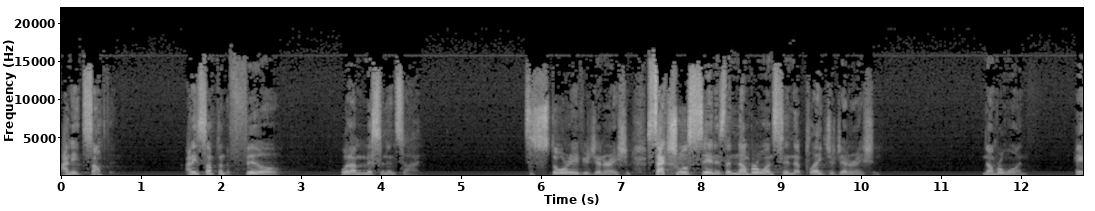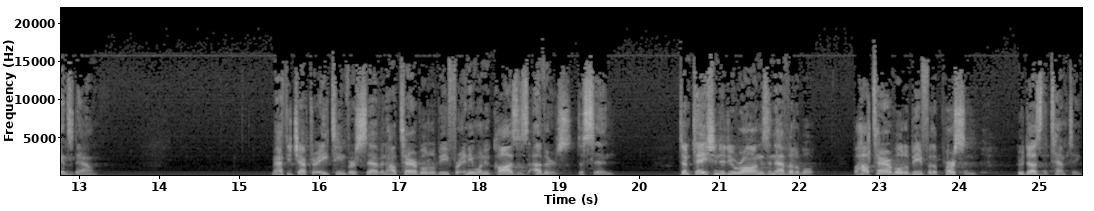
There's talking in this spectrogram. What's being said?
I need something. I need something to fill what I'm missing inside. It's a story of your generation. Sexual sin is the number one sin that plagues your generation. Number one, hands down. Matthew chapter 18, verse 7 How terrible it'll be for anyone who causes others to sin. Temptation to do wrong is inevitable, but how terrible it'll be for the person who does the tempting.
